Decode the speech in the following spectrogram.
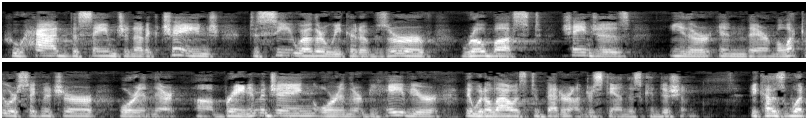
who had the same genetic change, to see whether we could observe robust changes either in their molecular signature or in their uh, brain imaging or in their behavior that would allow us to better understand this condition. Because what,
